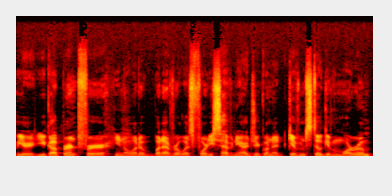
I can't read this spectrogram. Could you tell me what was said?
you're, you got burnt for you know what whatever it was 47 yards. You're going to give him still give him more room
